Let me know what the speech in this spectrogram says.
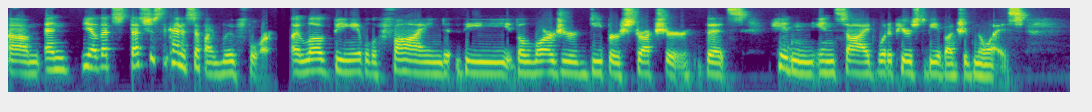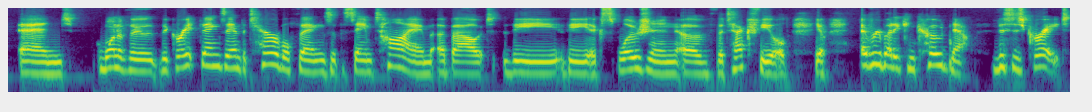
Um, and yeah, that's that's just the kind of stuff I live for. I love being able to find the the larger, deeper structure that's hidden inside what appears to be a bunch of noise. And one of the the great things and the terrible things at the same time about the the explosion of the tech field, you know, everybody can code now this is great.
